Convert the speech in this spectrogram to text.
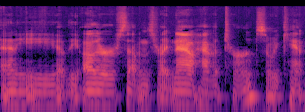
any of the other sevens right now have a turn, so we can't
